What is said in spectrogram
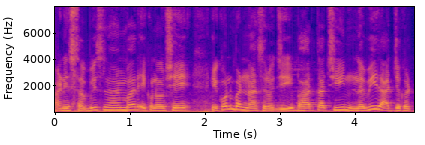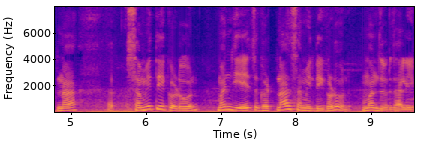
आणि सव्वीस नोव्हेंबर एकोणीसशे एकोणपन्नास रोजी भारताची नवी राज्यघटना समितीकडून म्हणजेच घटना समितीकडून मंजूर झाली.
